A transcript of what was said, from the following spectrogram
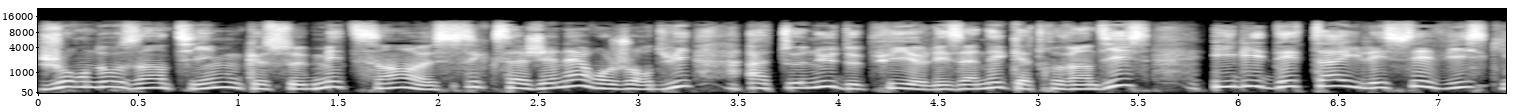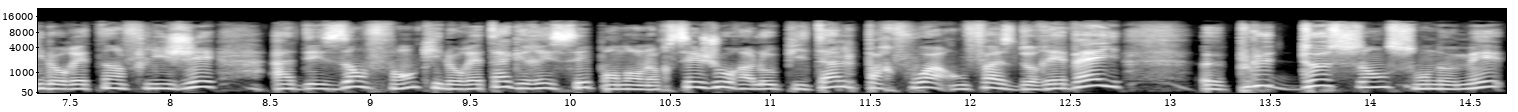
journaux intimes que ce médecin euh, sexagénaire aujourd'hui a tenu depuis les années 90. Il y détaille les sévices qu'il aurait infligés à des enfants qu'il aurait agressés pendant leur séjour à l'hôpital, parfois en phase de réveil. Euh, plus de 200 sont nommés,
